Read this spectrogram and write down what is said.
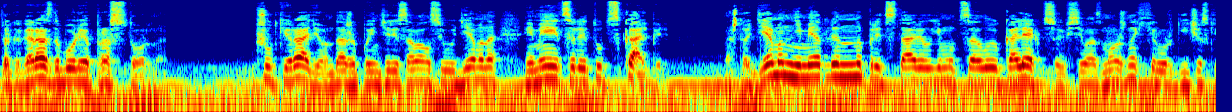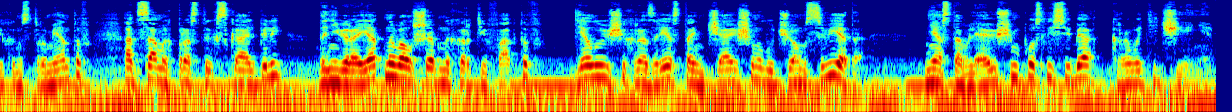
только гораздо более просторную. В шутке ради он даже поинтересовался у демона, имеется ли тут скальпель, на что демон немедленно представил ему целую коллекцию всевозможных хирургических инструментов, от самых простых скальпелей до невероятно волшебных артефактов, делающих разрез тончайшим лучом света, не оставляющим после себя кровотечения.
